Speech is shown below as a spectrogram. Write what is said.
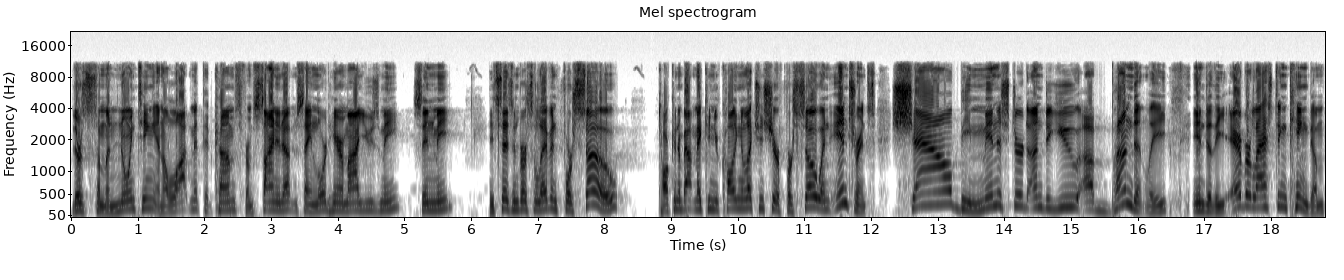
there's some anointing and allotment that comes from signing up and saying, "Lord, here am I, use me, send me." It says in verse 11, "For so talking about making your calling and election sure. For so an entrance shall be ministered unto you abundantly into the everlasting kingdom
